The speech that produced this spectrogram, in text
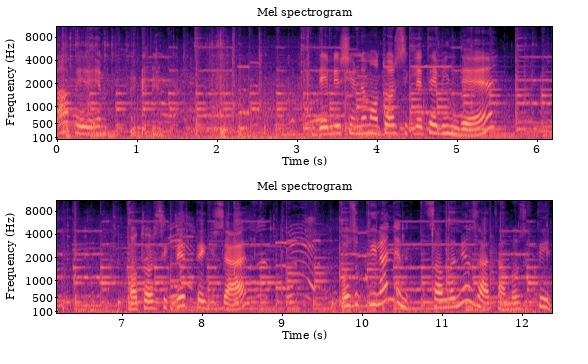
Aferin. Demir şimdi motosiklete bindi. Motosiklet de güzel. Bozuk değil annem. Sallanıyor zaten. Bozuk değil.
